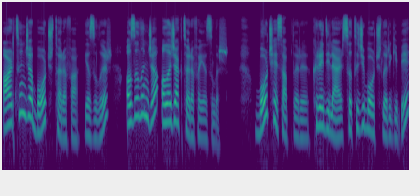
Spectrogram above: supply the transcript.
artınca borç tarafa yazılır, azalınca alacak tarafa yazılır. Borç hesapları, krediler, satıcı borçları gibi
